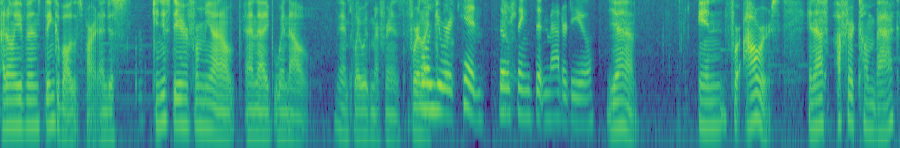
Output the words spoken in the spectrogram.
I don't even think about this part. I just can you stay here for me? And I and I went out and play with my friends for well like you were a kid those things didn't matter to you yeah, in for hours. And after I come back,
